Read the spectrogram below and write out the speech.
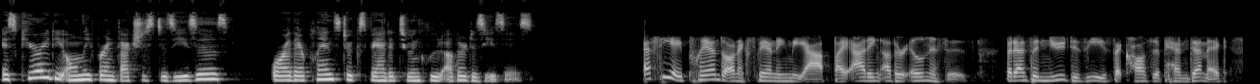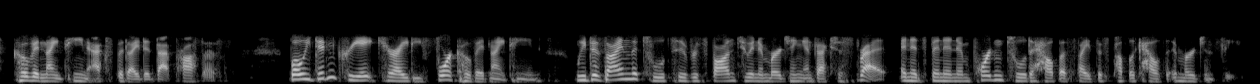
Is CureID only for infectious diseases, or are there plans to expand it to include other diseases? FDA planned on expanding the app by adding other illnesses, but as a new disease that caused a pandemic, COVID 19 expedited that process. While we didn't create CureID for COVID 19, we designed the tool to respond to an emerging infectious threat, and it's been an important tool to help us fight this public health emergency.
